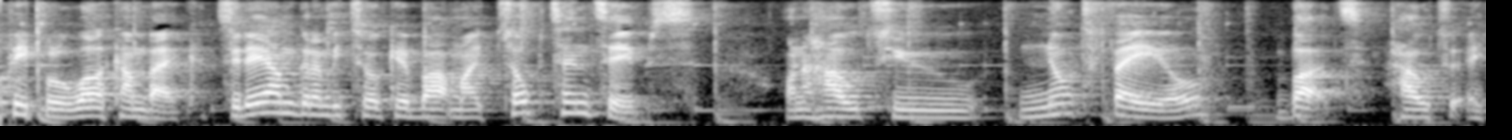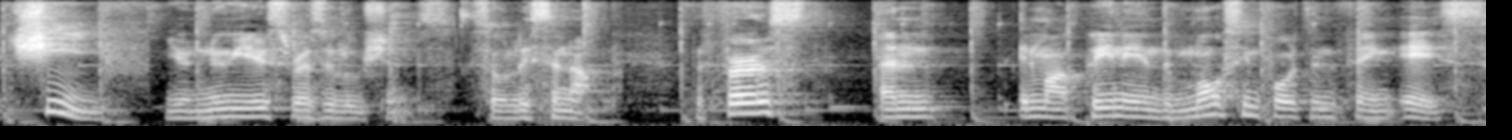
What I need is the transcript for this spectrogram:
people, welcome back. Today I'm gonna be talking about my top 10 tips on how to not fail, but how to achieve your New Year's resolutions. So listen up. The first, and in my opinion, the most important thing is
